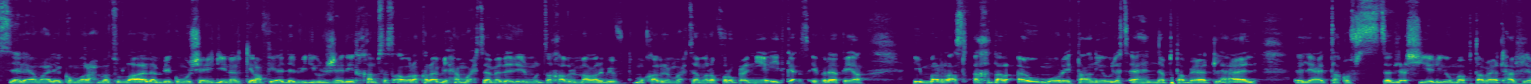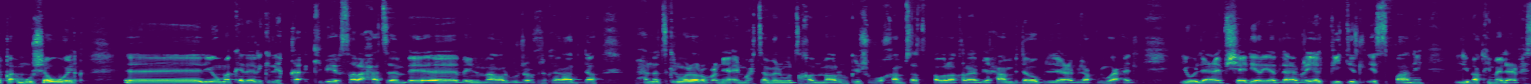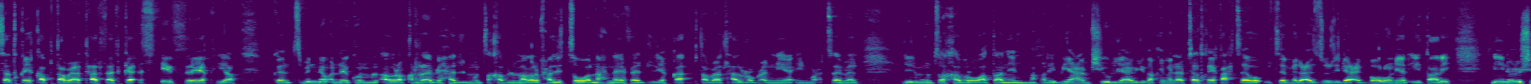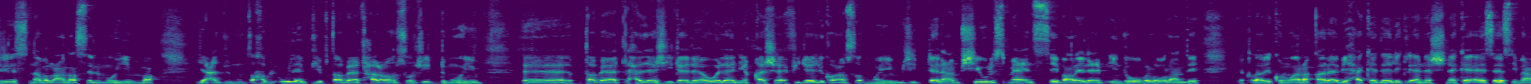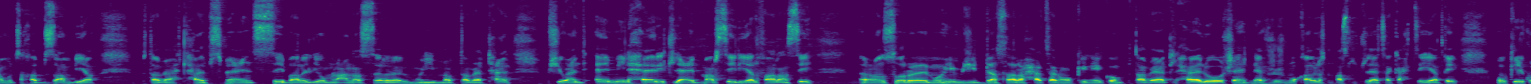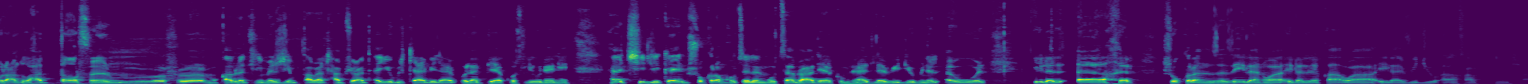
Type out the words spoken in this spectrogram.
السلام عليكم ورحمة الله. أهلا بكم مشاهدينا الكرام في هذا الفيديو الجديد. خمسة أوراق رابحة محتملة للمنتخب المغربي في المقابلة المحتملة في ربع نهائي كأس إفريقيا. إما الرأس الأخضر أو موريتانيا ولا تأهلنا بطبيعة الحال. اللي غيلتقوا في الستة العشية اليوم بطبيعة الحال في لقاء مشوق. آه اليوم كذلك لقاء كبير صراحة آه، بين المغرب وجنوب أفريقيا غدا حنا نتكلموا على ربع نهائي محتمل المنتخب المغربي. ممكن نشوفوا خمسة أوراق رابحة. نبداو باللاعب رقم واحد اللي هو اللاعب شادي رياض لاعب ريال بيتيس الإسباني. اللي باقي ما لعب حتى دقيقة بطبيعة الحال فهاد كأس إفريقيا. وكنتمناو أنه يكون من الأوراق الرابحة للمنتخب المغربي بحال اللي تصورنا حنا في هذا اللقاء بطبيعة الحال الربع النهائي المحتمل للمنتخب الوطني المغربي. غنمشيو للاعب اللي باقي ما لعب دقيقة حتى هو اسامه العزوزي لاعب بولونيا الإيطالي 22 سنة من العناصر المهمة اللي عند المنتخب الأولمبي بطبيعة الحال عنصر جد مهم آه بطبيعة الحال لا جدال ولا نقاش في ذلك عنصر مهم جدا. غنمشيو لاسماعيل السيباري لاعب آيندهوفن الهولندي يقدر يكون ورقة رابحة كذلك لأن شفنا كأساسي مع منتخب زامبيا بطبيعة الحال. بسماعيل الصيباري اليوم العناصر المهمة بطبيعه الحال مشيو عند أمين حارث لاعب مارسيليا الفرنسي. عنصر مهم جدا صراحة ممكن يكون بطبيعة الحال. وشاهدناه في جوج مقابلات من أصل ثلاثة كاحتياطي. ممكن يكون عنده واحد الدور في مقابلة لي ماتش جاين بطبيعة الحال. مشيو عند أيوب الكعبي لاعب أولمبياكوس اليوناني. هادشي اللي كاين. شكرا خوتي على المتابعة ديالكم لهذا الفيديو من الأول إلى الآخر. شكرا جزيلا وإلى اللقاء وإلى فيديو آخر. إن شاء الله.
